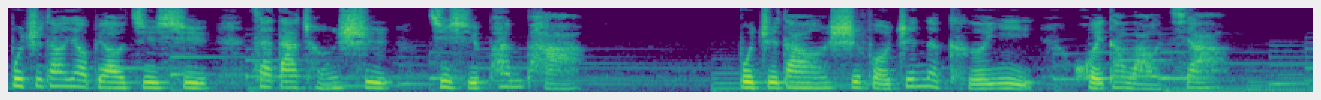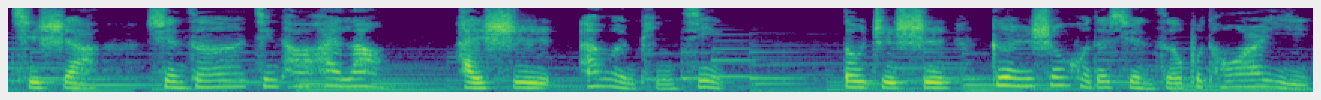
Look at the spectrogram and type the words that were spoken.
不知道要不要继续在大城市继续攀爬，不知道是否真的可以回到老家。其实啊，选择惊涛骇浪，还是安稳平静，都只是个人生活的选择不同而已，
